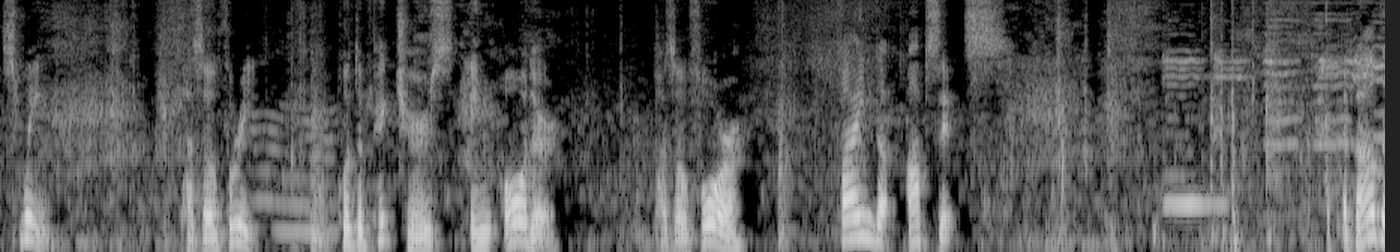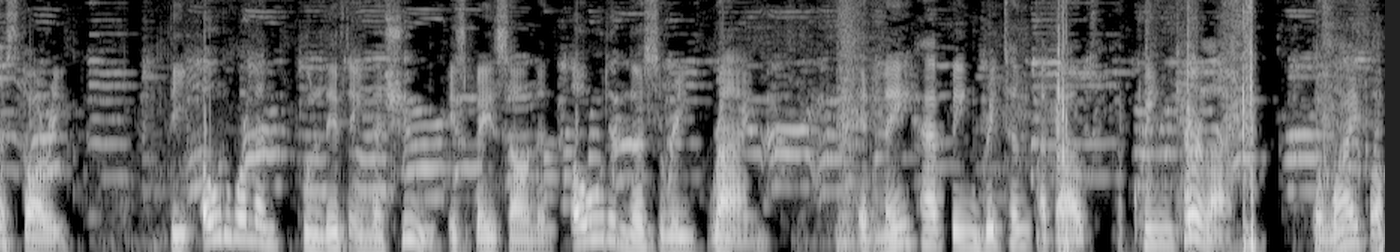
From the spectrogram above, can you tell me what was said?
swing. Puzzle 3. Put the pictures in order. Puzzle 4. Find the opposites. About the story. The Old Woman Who Lived in a Shoe is based on an old nursery rhyme. It may have been written about Queen Caroline, the wife of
